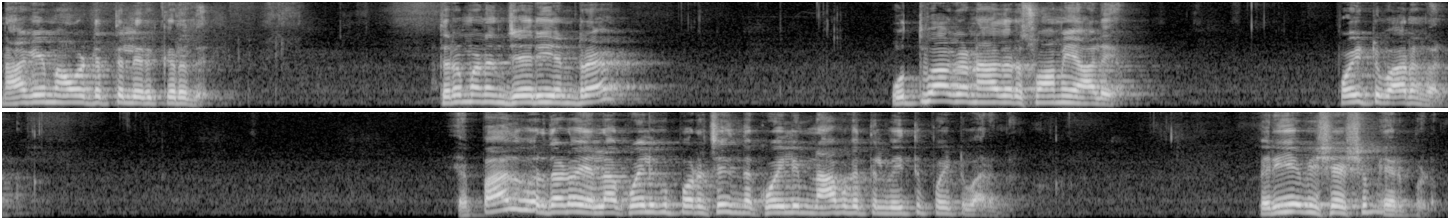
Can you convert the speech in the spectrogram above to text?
நாகை மாவட்டத்தில் இருக்கிறது. திருமணஞ்சேரி என்ற உத்வாகநாதர் சுவாமி ஆலயம். போயிட்டு வாருங்கள். எப்பாவது ஒரு தடவை எல்லா கோயிலுக்கும் போகிறச்சு இந்த கோயிலையும் ஞாபகத்தில் வைத்து போயிட்டு வாருங்கள். பெரிய விசேஷம் ஏற்படும்.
